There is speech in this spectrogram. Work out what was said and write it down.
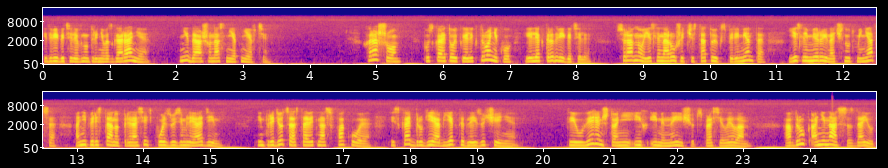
и двигатели внутреннего сгорания, не дашь, у нас нет нефти. Хорошо пускай только электронику и электродвигатели. Все равно, если нарушить чистоту эксперимента, если миры начнут меняться, они перестанут приносить пользу Земле-1. Им придется оставить нас в покое, искать другие объекты для изучения. «Ты уверен, что они их именно ищут?» – спросил Илан. «А вдруг они нас создают?»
